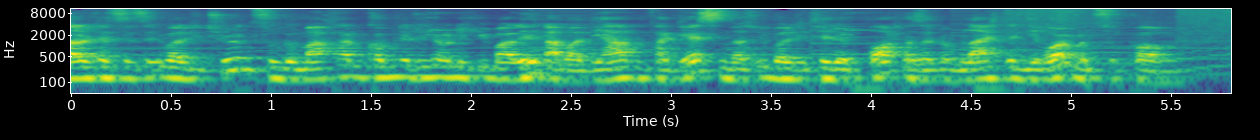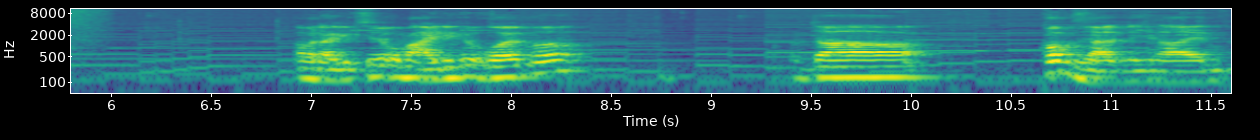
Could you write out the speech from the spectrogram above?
dadurch, dass sie jetzt überall die Türen zugemacht haben, kommen die natürlich auch nicht überall hin. Aber die haben vergessen, dass überall die Teleporter sind, um leicht in die Räume zu kommen. Aber da gibt es wiederum einige Räume, da kommen sie halt nicht rein.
